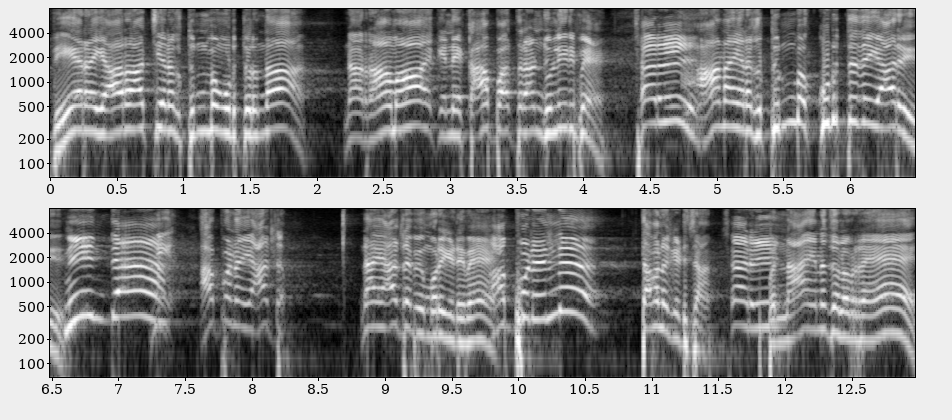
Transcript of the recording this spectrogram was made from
வேற யாராச்சும் எனக்கு துன்பம் கொடுத்திருந்தா நான் ராமா என்னை காப்பாத்துறான்னு சொல்லியிருப்பேன். சரி. ஆனா எனக்கு துன்பம் கொடுத்தது யாரு? நீ அப்ப நான் யார்ட்ட நான் யார்ட்ட போய் முறையிடுவேன்? அப்படின்னு தவளை கடிச்சான். சரி. இப்ப நான் என்ன சொல்ல வரேன்?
